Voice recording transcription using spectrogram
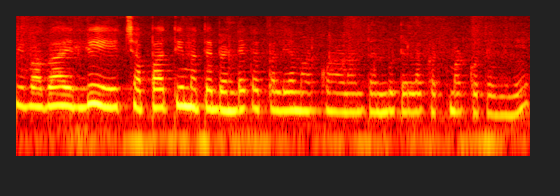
ಇವಾಗ ಇಲ್ಲಿ ಚಪಾತಿ ಮತ್ತು ಬೆಂಡೆಕಾಯಿ ಪಲ್ಯ ಮಾಡ್ಕೊಳೋಣ ಅಂತ ಅಂದ್ಬಿಟ್ಟು ಎಲ್ಲ ಕಟ್ ಮಾಡ್ಕೊತಾ ಇದ್ದೀನಿ.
